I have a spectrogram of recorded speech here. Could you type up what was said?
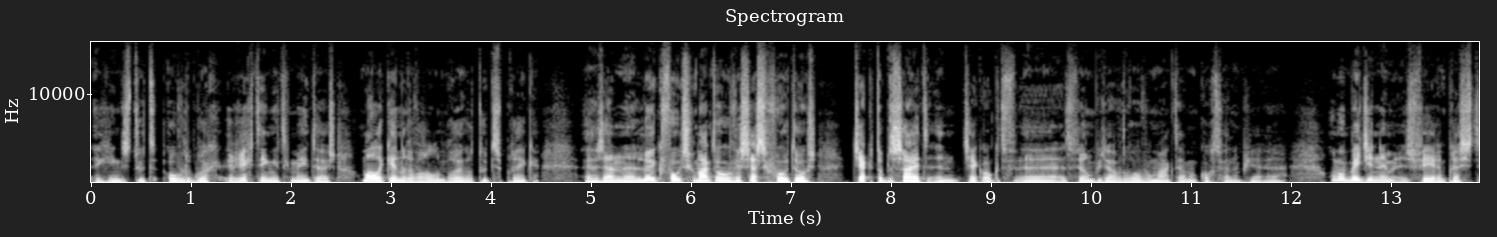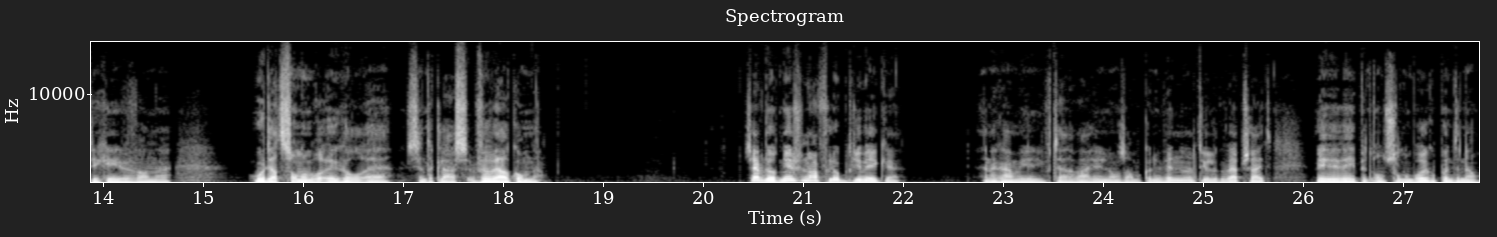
ging de stoet over de brug richting het gemeentehuis om alle kinderen van Zonnebreugel toe te spreken. Eh, er zijn uh, leuke foto's gemaakt, ongeveer 60 foto's. Check het op de site en check ook het, uh, het filmpje dat we erover gemaakt hebben, een kort filmpje. om een beetje een sfeerimpressie te geven van hoe dat Zonnebreugel Sinterklaas verwelkomde. Zijn we door het nieuws van de afgelopen drie weken. En dan gaan we jullie vertellen waar jullie ons allemaal kunnen vinden. Natuurlijk website www.onszonnebreugel.nl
